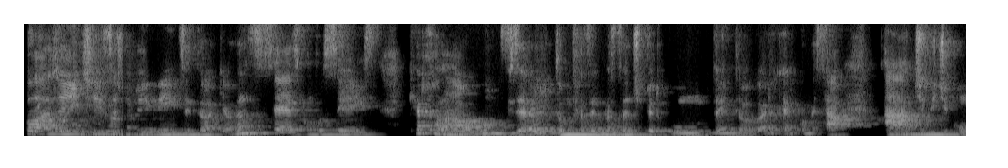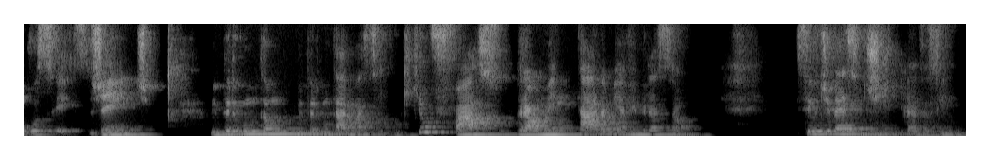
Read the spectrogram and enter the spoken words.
Olá, gente, sejam bem-vindos. Então, aqui é o Ramsés com vocês. Quero falar algo. Fizeram, estão me fazendo bastante pergunta, então agora eu quero começar a dividir com vocês. Gente, me perguntam, me perguntaram assim: o que, que eu faço para aumentar a minha vibração? Se eu tivesse dicas, assim,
